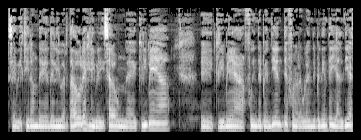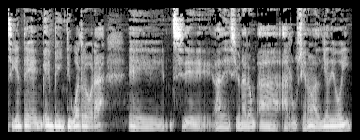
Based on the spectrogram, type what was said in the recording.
se vistieron de, libertadores, liberizaron eh, Crimea, eh, Crimea fue independiente, fue una regular independiente y al día siguiente, en, 24 horas, eh, se adhesionaron a, Rusia, ¿no? A día de hoy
